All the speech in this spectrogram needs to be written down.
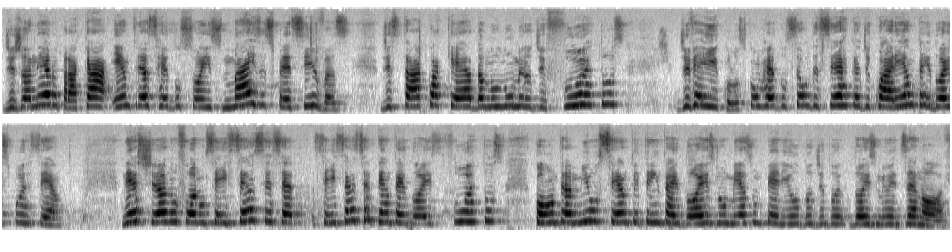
De janeiro para cá, entre as reduções mais expressivas, destaco a queda no número de furtos de veículos, com redução de cerca de 42%. Neste ano foram 672 furtos contra 1.132 no mesmo período de 2019.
